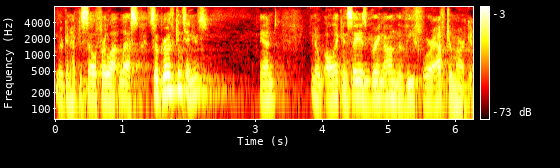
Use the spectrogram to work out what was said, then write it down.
they're going to have to sell for a lot less. So growth continues. And, you know, all I can say is bring on the V4 aftermarket.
